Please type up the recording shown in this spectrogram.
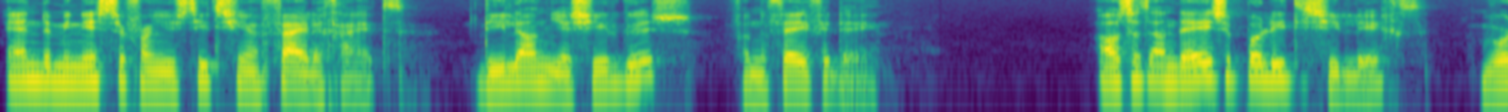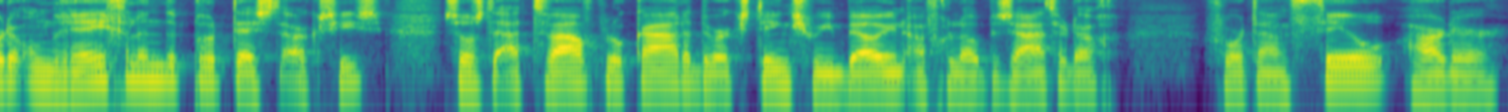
en de minister van Justitie en Veiligheid, Dilan Yeşilgöz van de VVD. Als het aan deze politici ligt, worden ontregelende protestacties, zoals de A12-blokkade door Extinction Rebellion afgelopen zaterdag, voortaan veel harder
